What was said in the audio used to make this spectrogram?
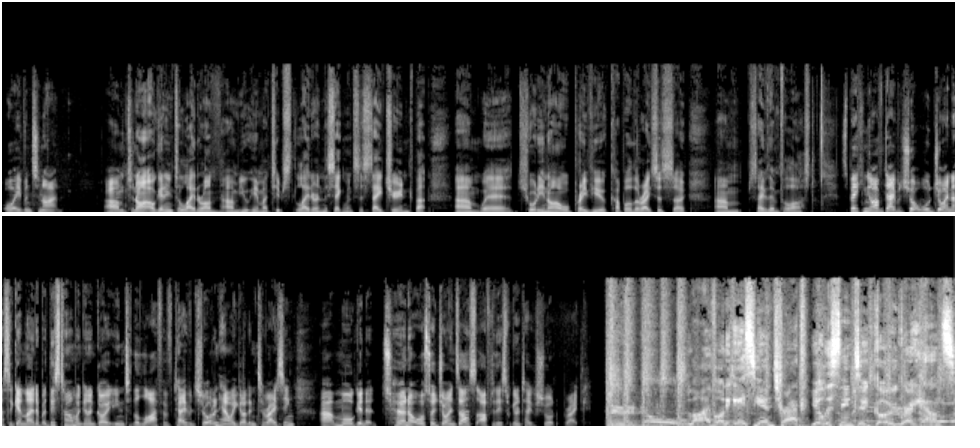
or even tonight? Um, tonight I'll get into later on. Um, you'll hear my tips later in the segment, so stay tuned. But um, where Shorty and I will preview a couple of the races, so um, save them for last. Speaking of, David Short will join us again later, but this time we're going to go into the life of David Short and how he got into racing. Uh, Morgan Turner also joins us. After this, we're going to take a short break. Live on SEN Track, you're listening to Go Greyhounds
